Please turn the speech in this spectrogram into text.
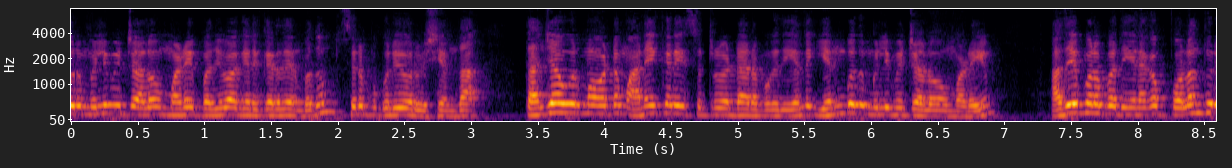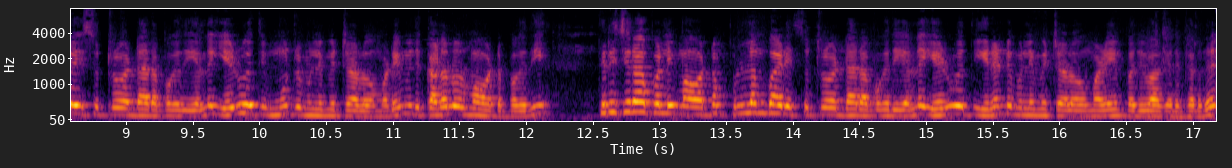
ஒரு மில்லிமீட்டர் அளவு மழை பதிவாக இருக்கிறது என்பதும் சிறப்புக்குரிய ஒரு விஷயம்தான். தஞ்சாவூர் மாவட்டம் அணைக்கரை சுற்றுவட்டார பகுதிகளில் எண்பது மில்லிமீட்டர் அளவு மழையும் அதே போல பார்த்தீங்கன்னாக்கா பொலந்துறை சுற்றுவட்டார பகுதிகளில் எழுபத்தி மூன்று மில்லிமீட்டர் அளவு மழையும் இது கடலூர் மாவட்ட பகுதி. திருச்சிராப்பள்ளி மாவட்டம் புள்ளம்பாடி சுற்றுவட்டார பகுதிகளில் எழுபத்தி இரண்டு மில்லிமீட்டர் அளவு மழையும் பதிவாக இருக்கிறது.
